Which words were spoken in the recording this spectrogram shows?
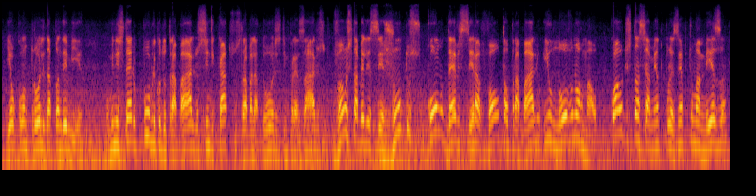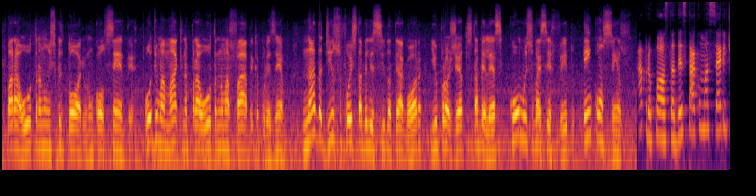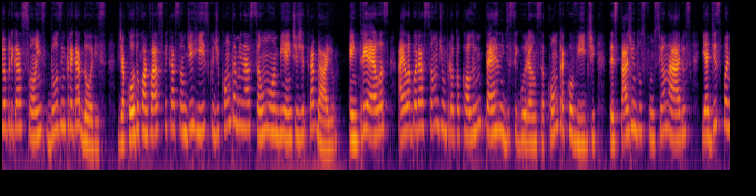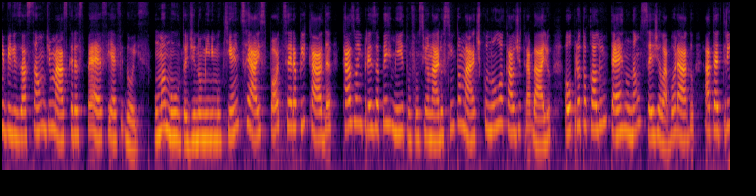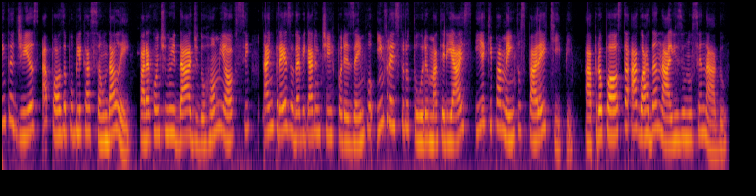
e ao controle da pandemia. O Ministério Público do Trabalho, os sindicatos dos trabalhadores, de empresários, vão estabelecer juntos como deve ser a volta ao trabalho e o novo normal. Qual o distanciamento, por exemplo, de uma mesa para outra num escritório, num call center, ou de uma máquina para outra numa fábrica, por exemplo? Nada disso foi estabelecido até agora e o projeto estabelece como isso vai ser feito em consenso. A proposta destaca uma série de obrigações dos empregadores, de acordo com a classificação de risco de contaminação no ambiente de trabalho. Entre elas, a elaboração de um protocolo interno de segurança contra a Covid, testagem dos funcionários e a disponibilização de máscaras PFF2. Uma multa de no mínimo 500 reais pode ser aplicada caso a empresa permita um funcionário sintomático no local de trabalho ou o protocolo interno não seja elaborado até 30 dias após a publicação da lei. Para a continuidade do home office, a empresa deve garantir, por exemplo, infraestrutura, materiais e equipamentos para a equipe. A proposta aguarda análise no Senado.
